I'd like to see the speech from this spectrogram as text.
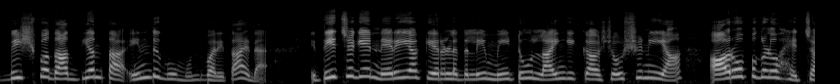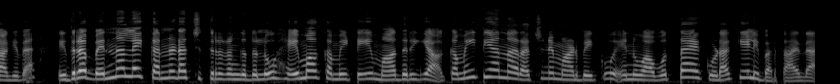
ವಿಶ್ವದಾದ್ಯಂತ ಇಂದಿಗೂ ಮುಂದುವರಿತಾ ಇದೆ. ಇತ್ತೀಚೆಗೆ ನೆರೆಯ ಕೇರಳದಲ್ಲಿ ಮೀಟು ಲೈಂಗಿಕ ಶೋಷಣೀಯ ಆರೋಪಗಳು ಹೆಚ್ಚಾಗಿವೆ. ಇದರ ಬೆನ್ನಲ್ಲೇ ಕನ್ನಡ ಚಿತ್ರರಂಗದಲ್ಲೂ ಹೇಮಾ ಕಮಿಟಿ ಮಾದರಿಯ ಕಮಿಟಿಯನ್ನ ರಚನೆ ಮಾಡಬೇಕು ಎನ್ನುವ ಒತ್ತಾಯ ಕೂಡ ಕೇಳಿ ಬರ್ತಾ ಇದೆ.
